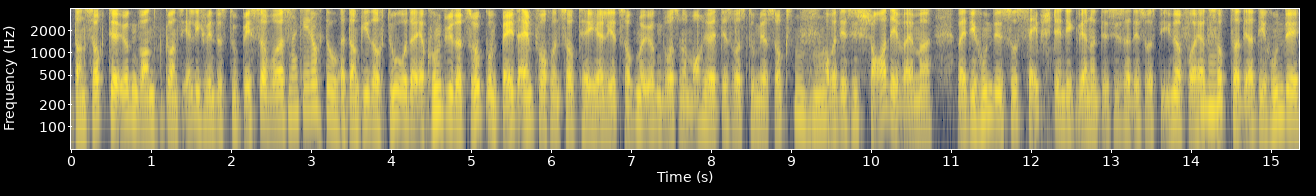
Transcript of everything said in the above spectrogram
Dann sagt er irgendwann ganz ehrlich, wenn das du besser warst, dann geh doch du. Äh, dann geh doch du. Oder er kommt wieder zurück und bellt einfach und sagt, hey Herrli, jetzt sag mal irgendwas, man mache halt das, was du mir sagst. Mhm. Aber das ist schade, weil man, weil die Hunde so selbstständig werden und das ist ja das, was die Ina vorher mhm. gesagt hat. Ja, die Hunde,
